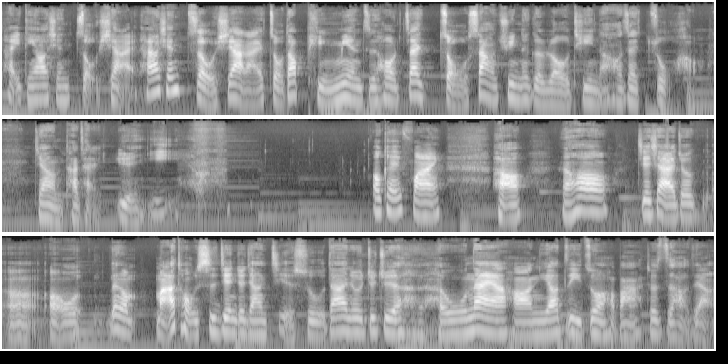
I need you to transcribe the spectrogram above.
他一定要先走下来，他要先走下来，走到平面之后再走上去那个楼梯，然后再坐好，这样他才愿意。OK fine，好。然后接下来就，嗯哦，我那个马桶事件就这样结束，当然就就觉得很很无奈啊。好，你要自己做好吧，就只好这样。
